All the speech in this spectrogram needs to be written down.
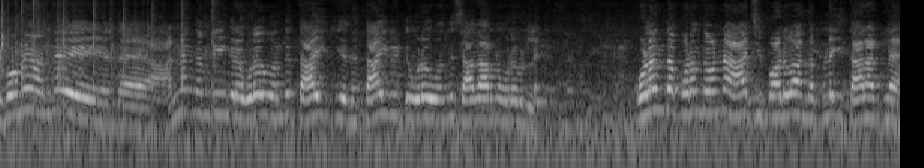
எப்பவுமே வந்து இந்த அண்ணன் தம்பிங்கிற உறவு வந்து தாய்க்கு அந்த தாய் வீட்டு உறவு வந்து சாதாரண உறவு இல்லை. குழந்தை பிறந்தோடனே ஆட்சி பாடுவா அந்த பிள்ளைக்கு தாலாட்டில்.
